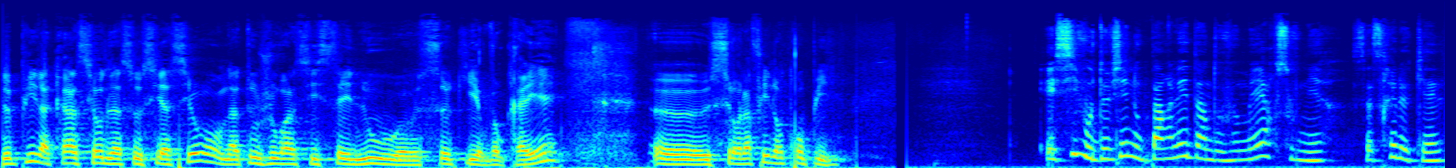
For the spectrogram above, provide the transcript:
depuis la création de l'association, on a toujours insisté, nous, euh, ceux qui avons créé, sur la philanthropie. Et si vous deviez nous parler d'un de vos meilleurs souvenirs, ça serait lequel?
